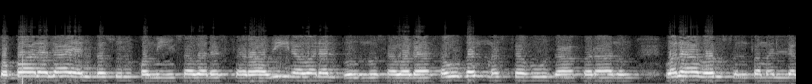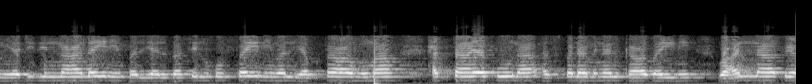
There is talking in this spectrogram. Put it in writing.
فقال لا يلبس القميص ولا السراويل ولا البرنس ولا ثوبا مسه زعفران ولا ورس، فمن لم يجد النعلين فليلبس الخفين وليقطعهما حتى يكون أسفل من الكعبين. وعن نافع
